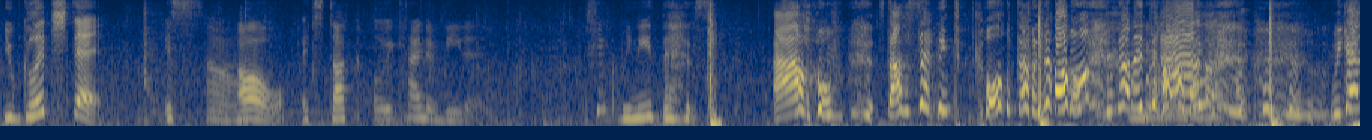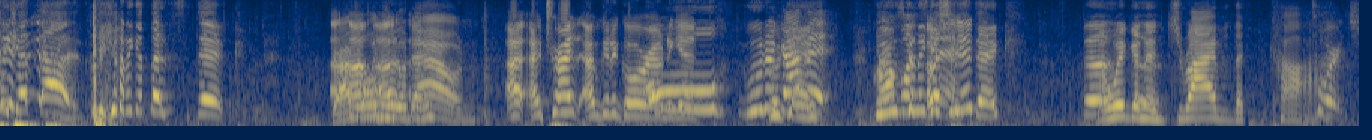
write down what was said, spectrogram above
You glitched it. It's Oh. oh, it's stuck. Well, we kind of need it. We need this. Ow! Stop sending the coal down. No, not a down. we gotta get that. We gotta get that stick. Grab it Uh, you uh, go uh, down. I, I tried. I'm gonna go around again. Oh, Lunar Okay. got it. Gloom's gonna get stick. the stick, The, and we're gonna the drive the car. torch.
